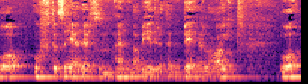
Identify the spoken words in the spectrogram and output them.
Og ofte så er det liksom enda videre til en bedre lag. Og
